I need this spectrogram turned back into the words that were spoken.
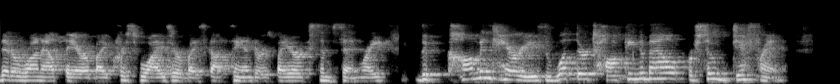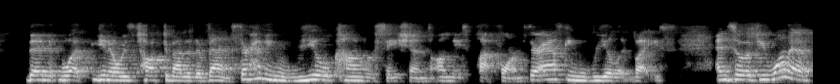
that are run out there by Chris Weiser, by Scott Sanders, by Eric Simpson, right? The commentaries, what they're talking about are so different than what, you know, is talked about at events. They're having real conversations on these platforms. They're asking real advice. And so if you want to,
